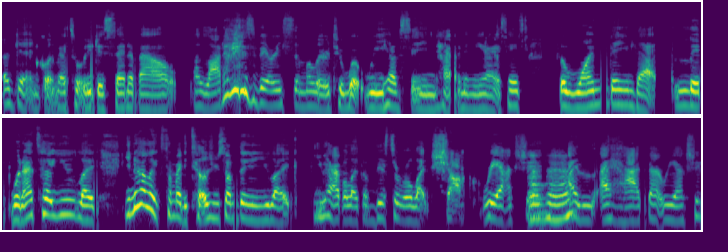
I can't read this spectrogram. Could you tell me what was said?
again, going back to what we just said about a lot of it is very similar to what we have seen happen in the United States. The one thing that lit when I tell you, like, you know how like somebody tells you something and you like you have a like a visceral like shock reaction. Mhm. I I had that reaction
